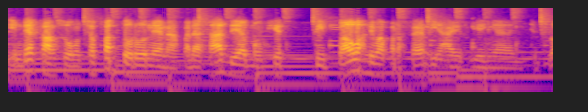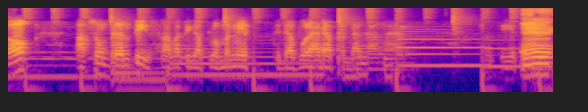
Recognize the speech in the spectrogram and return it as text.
indeks langsung cepat turunnya. Nah, pada saat dia menghit di bawah 5%, IHSG-nya jeblok, langsung berhenti selama 30 menit tidak boleh ada perdagangan. Seperti itu. Hmm,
